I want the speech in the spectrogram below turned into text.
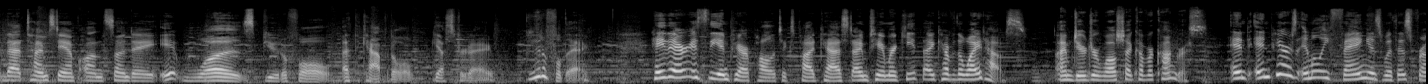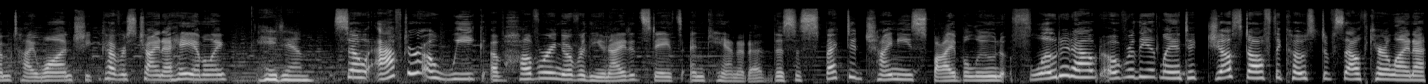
that timestamp on Sunday, it was beautiful at the Capitol yesterday. Beautiful day. Hey there, it's the NPR Politics Podcast. I'm Tamara Keith. I cover the White House. I'm Deirdre Walsh. I cover Congress. And NPR's Emily Feng is with us from Taiwan. She covers China. Hey, Emily. Hey, Dan. So, after a week of hovering over the United States and Canada, the suspected Chinese spy balloon floated out over the Atlantic just off the coast of South Carolina,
